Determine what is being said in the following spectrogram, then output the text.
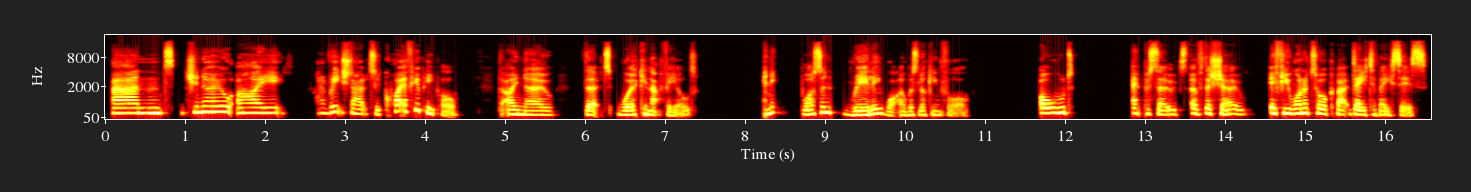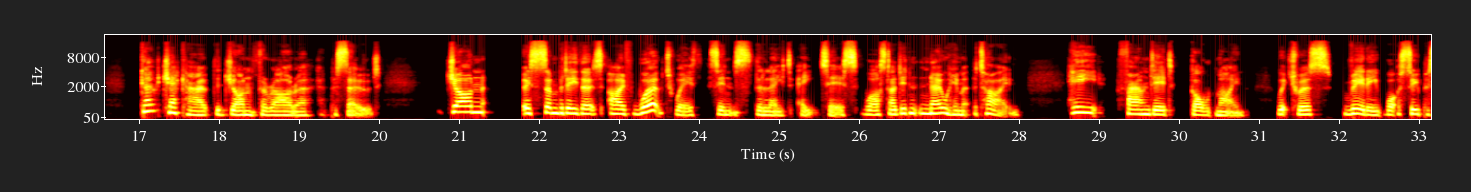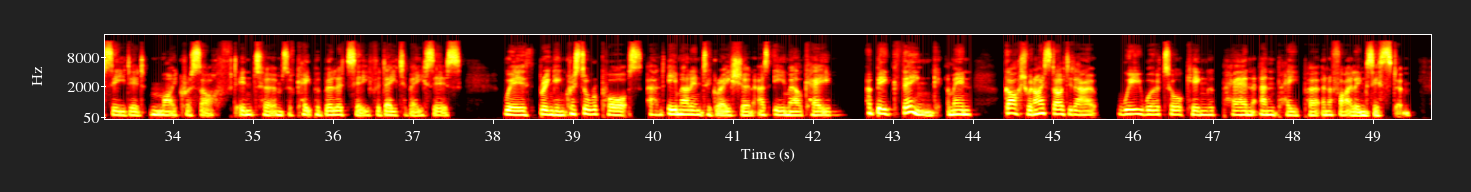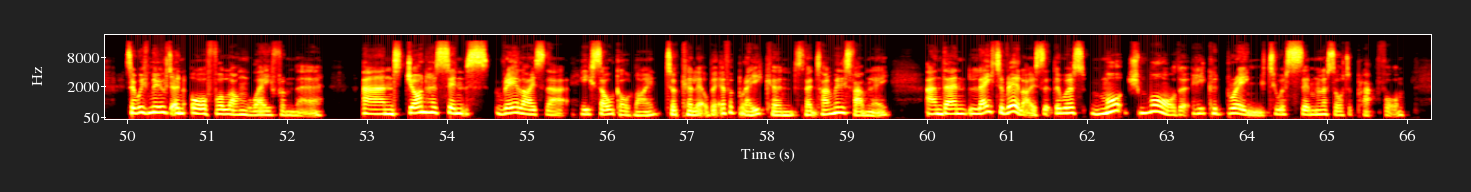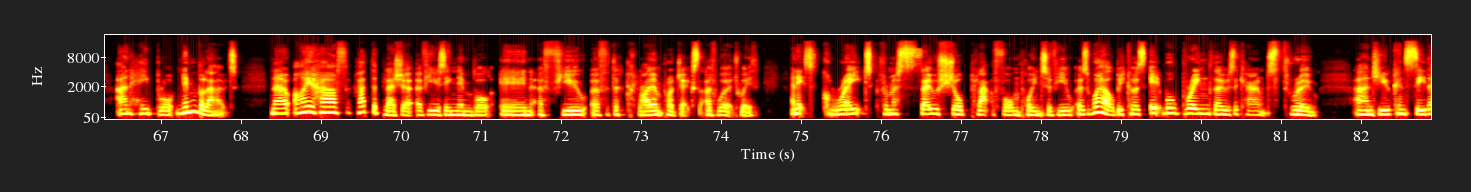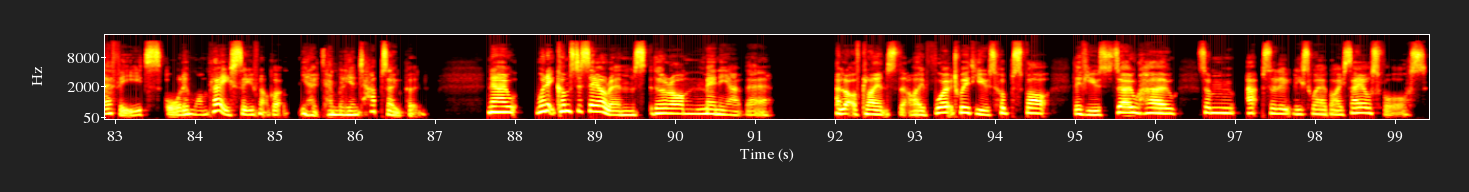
And do you know, I, I reached out to quite a few people that I know that work in that field. And it wasn't really what I was looking for. Old episodes of the show, if you want to talk about databases, go check out the Jon Ferrara episode. Jon is somebody that I've worked with since the late 80s, whilst I didn't know him at the time. He founded Goldmine, which was really what superseded Microsoft in terms of capability for databases with bringing crystal reports and email integration as email came a big thing. I mean, gosh, when I started out, we were talking pen and paper and a filing system. So we've moved an awful long way from there. And Jon has since realized that he sold Goldmine, took a little bit of a break and spent time with his family and then later realized that there was much more that he could bring to a similar sort of platform. And he brought Nimble out. Now, I have had the pleasure of using Nimble in a few of the client projects that I've worked with. And it's great from a social platform point of view as well, because it will bring those accounts through and you can see their feeds all in one place. So you've not got, you know, 10 million tabs open. Now, when it comes to CRMs, there are many out there. A lot of clients that I've worked with use HubSpot, they've used Zoho, some absolutely swear by Salesforce.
